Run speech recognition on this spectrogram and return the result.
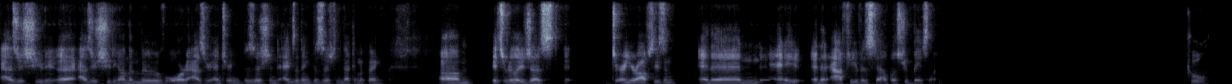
as you're shooting, uh, as you're shooting on the move, or as you're entering position, exiting position, that kind of thing. Um, it's really just during your off season, and then any, and then after you've established your baseline. Cool.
